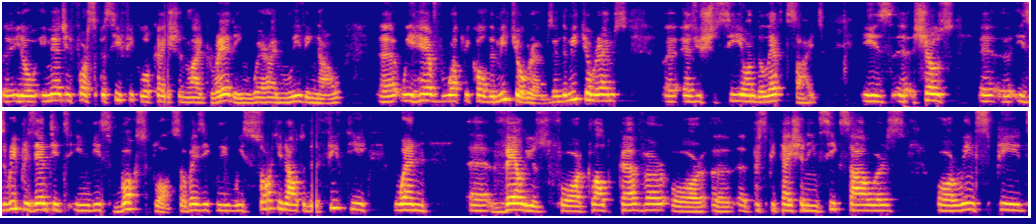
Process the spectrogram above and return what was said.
you know, imagine for specific location like Reading, where I'm living now, uh, we have what we call the meteograms. And the meteograms, uh, as you see on the left side, is uh, shows uh, is represented in this box plot. So basically, we sorted out the 51 uh, values for cloud cover or precipitation in six hours or wind speed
